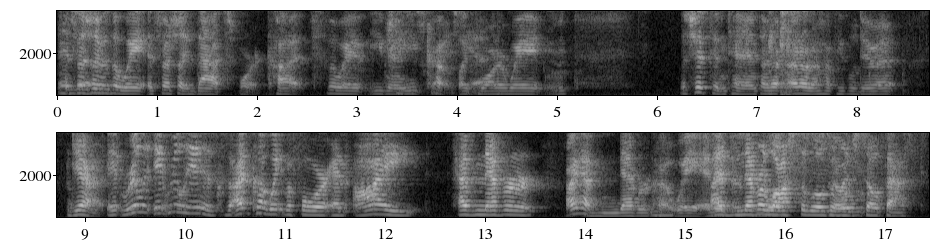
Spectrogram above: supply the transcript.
And, especially with the weight, especially that sport cuts the way you know Jesus you cut Christ, like yeah. water weight and the shit's intense. I don't I don't know how people do it. yeah, it really it really is because I've cut weight before and I have never I have never cut weight, and I've never lost the will so, to live so fast.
